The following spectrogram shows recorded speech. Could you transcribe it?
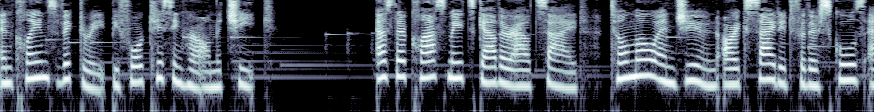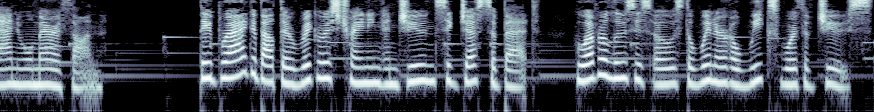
and claims victory before kissing her on the cheek. As their classmates gather outside, Tomo and June are excited for their school's annual marathon. They brag about their rigorous training and June suggests a bet, whoever loses owes the winner a week's worth of juice,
